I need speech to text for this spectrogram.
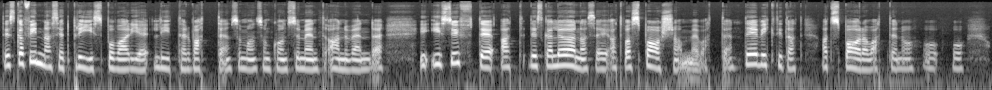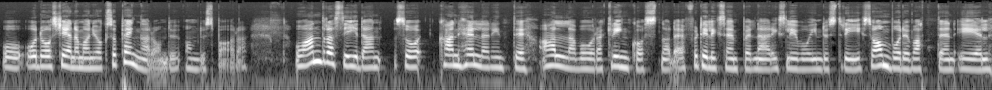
det ska finnas ett pris på varje liter vatten som man som konsument använder. I, i syfte att det ska löna sig att vara sparsam med vatten. Det är viktigt att, att spara vatten och, och, och, och, och då tjänar man ju också pengar om du, om du sparar. Å andra sidan så kan heller inte alla våra kringkostnader för till exempel näringsliv och industri som både vatten, el,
